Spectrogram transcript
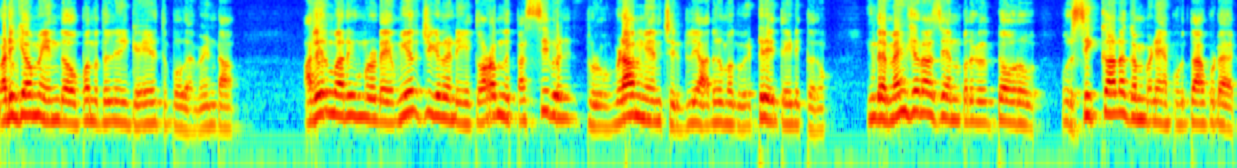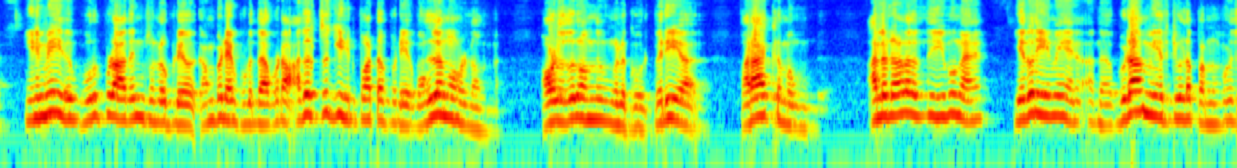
படிக்காமல் எந்த ஒப்பந்தத்திலையும் நீங்கள் எழுத்து போக வேண்டாம். அதே மாதிரி உங்களுடைய முயற்சிகளை நீங்கள் தொடர்ந்து பசி விடாமுயற்சி இருக்கு இல்லையா அது நமக்கு வெற்றியை தேடித்தரும். இந்த மேஷராசி அன்பர்களுக்கு ஒரு ஒரு சிக்கான கம்பெனியை கொடுத்தா கூட இனிமேல் இது உருப்படாதுன்னு சொல்லக்கூடிய ஒரு கம்பெனியை கொடுத்தா கூட அதை தூக்கி நிற்பாட்டக்கூடிய வல்லமும் உள்ளவங்க. அவ்வளோ தூரம் வந்து உங்களுக்கு ஒரு பெரிய பராக்கிரமம் உண்டு. அதனால வந்து இவங்க எதுலையுமே அந்த விடாமுயற்சியோட பண்ணும்போது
